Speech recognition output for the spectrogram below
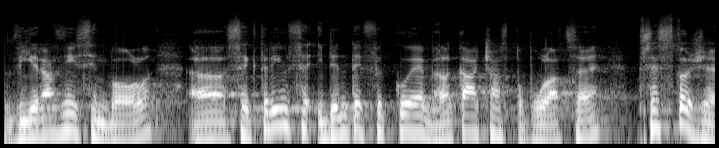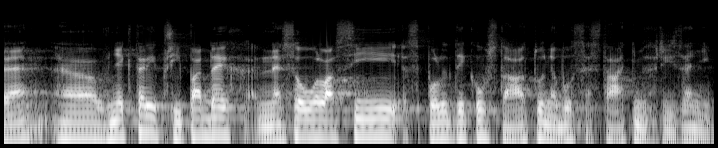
výrazný symbol, eh, se kterým se identifikuje velká část populace, přestože eh, v některých případech nesouhlasí s politikou státu nebo se státním zřízením.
